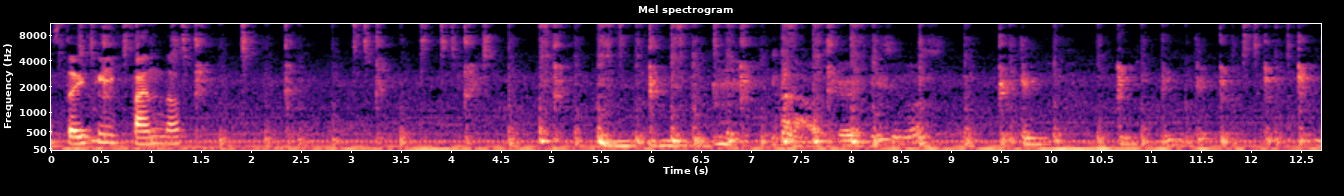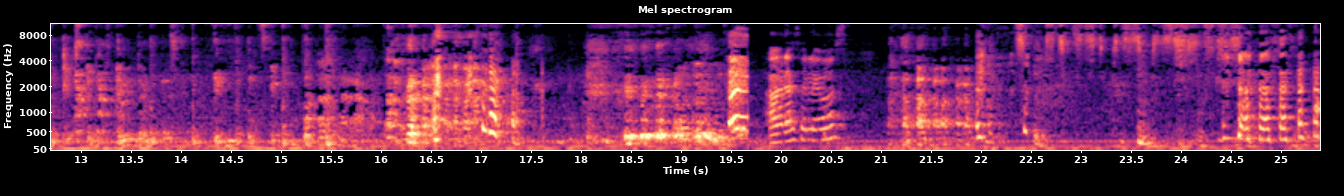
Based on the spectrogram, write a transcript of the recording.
Estoy flipando. Ahora se le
